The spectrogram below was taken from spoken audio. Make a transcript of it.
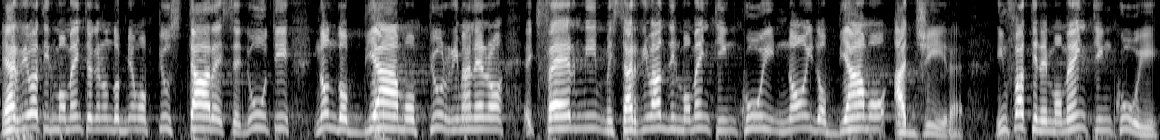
è arrivato il momento che non dobbiamo più stare seduti, non dobbiamo più rimanere fermi, ma sta arrivando il momento in cui noi dobbiamo agire. Infatti nel momento in cui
